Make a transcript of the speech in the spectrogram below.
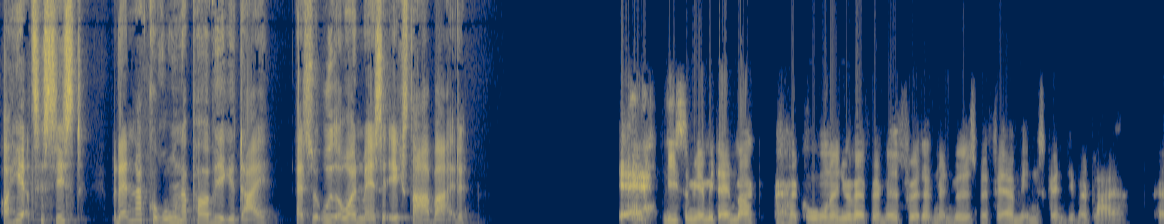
Og her til sidst, hvordan har corona påvirket dig, altså ud over en masse ekstra arbejde? Ja, ligesom hjemme i Danmark har corona jo i hvert fald medført, at man mødes med færre mennesker, end det man plejer. Ja.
